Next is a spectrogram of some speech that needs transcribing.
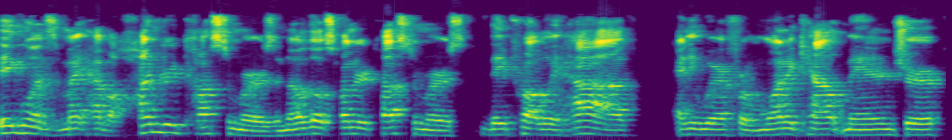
big ones might have 100 customers, and of those 100 customers, they probably have anywhere from one account manager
